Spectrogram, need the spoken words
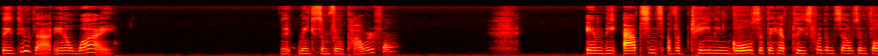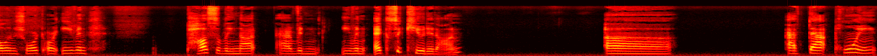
they do that. You know why? It makes them feel powerful. In the absence of obtaining goals that they have placed for themselves and fallen short, or even possibly not having even executed on, uh, at that point,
